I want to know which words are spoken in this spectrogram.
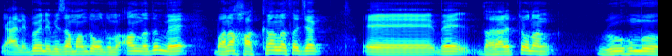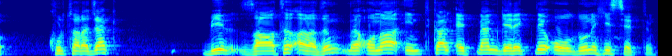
Yani böyle bir zamanda olduğumu anladım ve bana hakkı anlatacak ee, ve dalalette olan ruhumu kurtaracak bir zatı aradım ve ona intikal etmem gerekli olduğunu hissettim.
